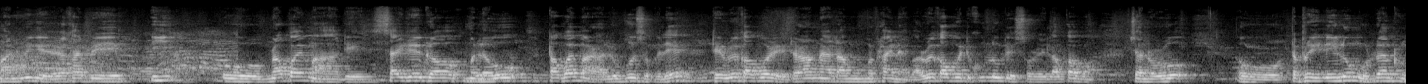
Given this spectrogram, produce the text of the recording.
မန်ဝီကရခိုင်ပြည်ဒီဟိုနောက်ပိုင်းမှာဒီ side ground မလို့တောက်ပိုင်းမှာလူဖို့ဆိုကြလေဒီ recovery တွေဒရမနာတောင်မဖိုက်နိုင်ပါ recovery တစ်ခုလုပ်တယ်ဆိုရယ်လောက်ကပေါ့ကျွန်တော်တို့ဟဟိုတပရိနေလုံးကိုလွှမ်းခုံ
